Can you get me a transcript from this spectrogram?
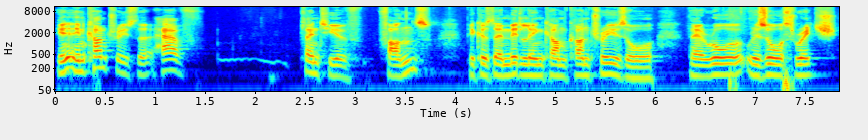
in, in countries that have plenty of funds because they're middle income countries or they're raw resource rich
